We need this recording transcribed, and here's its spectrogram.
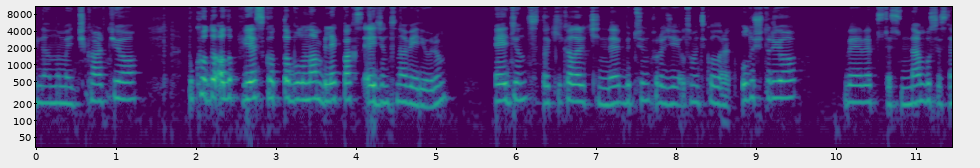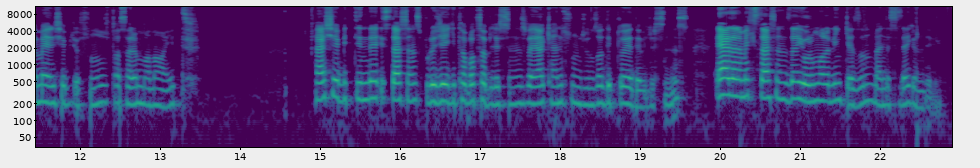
planlamayı çıkartıyor. Bu kodu alıp VS Code'da bulunan Blackbox Agent'ına veriyorum. Agent dakikalar içinde bütün projeyi otomatik olarak oluşturuyor ve web sitesinden bu sisteme erişebiliyorsunuz. Tasarım bana ait. Her şey bittiğinde isterseniz projeye GitHub atabilirsiniz veya kendi sunucunuza deploy edebilirsiniz. Eğer denemek isterseniz de yorumlara link yazın. Ben de size göndereyim.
